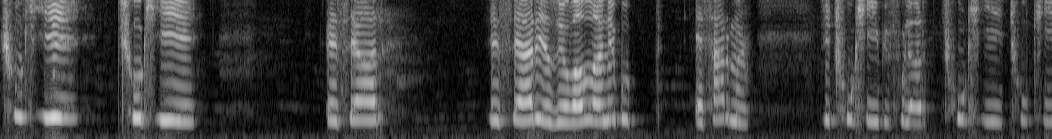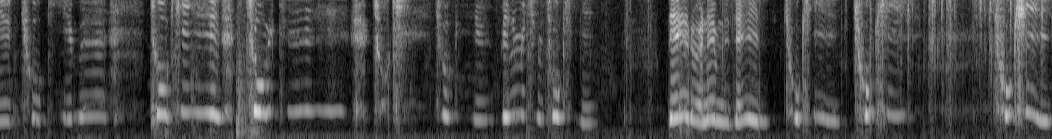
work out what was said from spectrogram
Çok iyi. Çok iyi. Eser. Eser yazıyor vallahi ne bu? Eser mi? Ne çok iyi bir fular. Çok iyi, çok iyi, çok iyi be. Çok iyi, çok iyi, çok iyi, çok iyi. Benim için çok iyi. Değer önemli değil. Çok iyi, çok iyi, çok iyi.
